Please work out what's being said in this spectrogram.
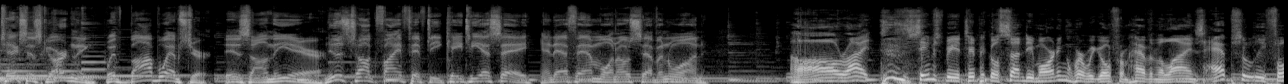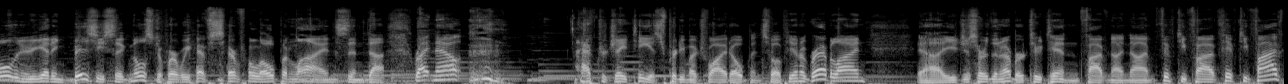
Texas Gardening with Bob Webster is on the air. News Talk 550 KTSA and FM 1071. All right. Seems to be a typical Sunday morning where we go from having the lines absolutely full and you're getting busy signals to where we have several open lines. And uh, right now, after JT, it's pretty much wide open. So if you want to grab a line, uh, you just heard the number 210 599 5555.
